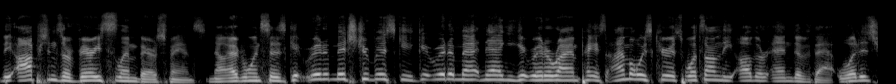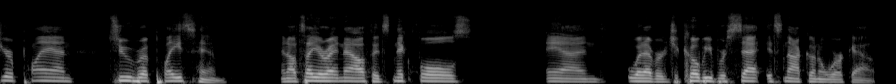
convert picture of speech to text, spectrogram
the options are very slim, Bears fans. Now, everyone says get rid of Mitch Trubisky, get rid of Matt Nagy, get rid of Ryan Pace. I'm always curious what's on the other end of that. What is your plan to replace him? And I'll tell you right now, if it's Nick Foles and whatever Jacoby Brissett, it's not going to work out.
